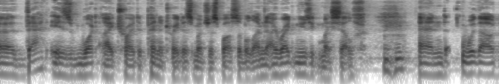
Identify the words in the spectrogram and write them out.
uh, that is what I try to penetrate as much as possible. I mean, I write music myself, mm-hmm. and without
